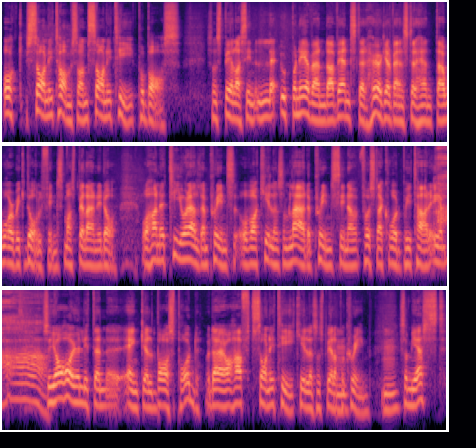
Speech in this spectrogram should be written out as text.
Och Sonny Thompson, Sonny T på bas. Som spelar sin upp och nervända vänster, höger-vänsterhänta Warwick Dolphin som han spelar än idag. Och han är tio år äldre än Prince och var killen som lärde Prince sina första ackord på gitarr. Ah, Så jag har ju en liten eh, enkel baspodd och där jag har haft Sonny T, killen som spelar på Cream, som gäst.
